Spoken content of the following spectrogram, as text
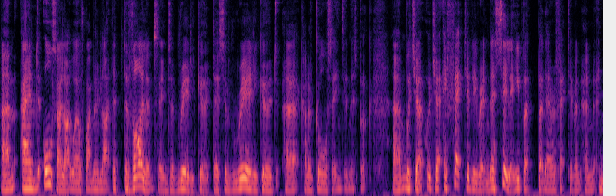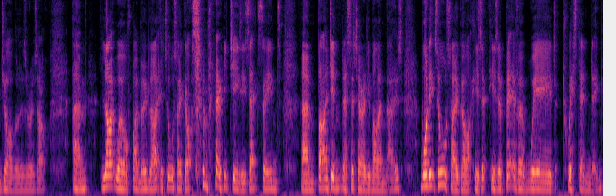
um, and also like Werewolf by Moonlight, the the violent scenes are really good. There's some really good uh, kind of gore scenes in this book, um, which are which are effectively written. They're silly, but but they're effective and, and enjoyable as a result. Um, like Werewolf by Moonlight, it's also got some very cheesy sex scenes, um, but I didn't necessarily mind those. What it's also got is is a bit of a weird twist ending,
